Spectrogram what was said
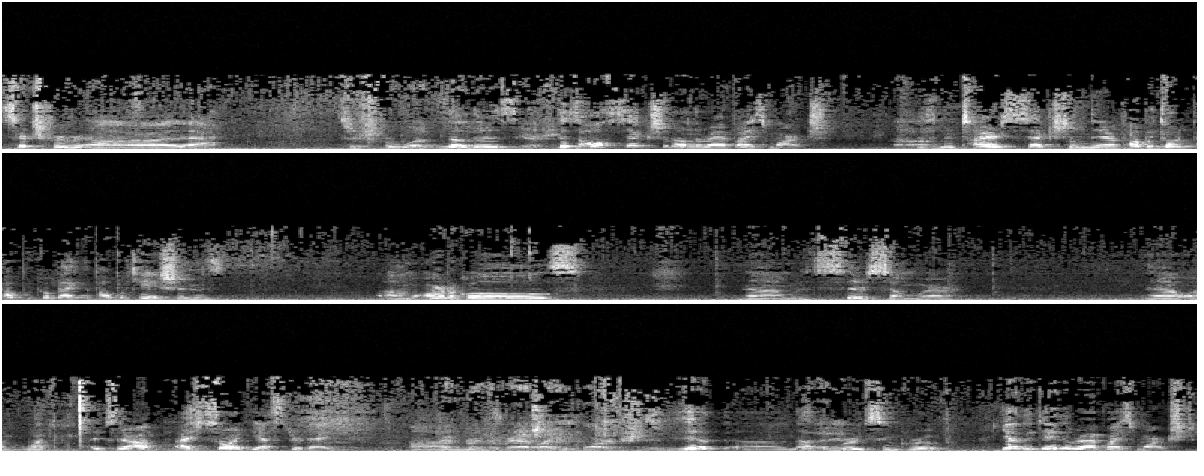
search for uh. Search for what? No, there's there's a whole section on the Rabbi's March. Uh, There's an entire section there. Probably go pub, go back to publications, um, articles. No, it's there somewhere. No, um, what? It's there. um, I saw it yesterday. Remember Um, the rabbi who marched. yeah, uh, not the Is that it? Bergson group. Yeah, the day the rabbis marched.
